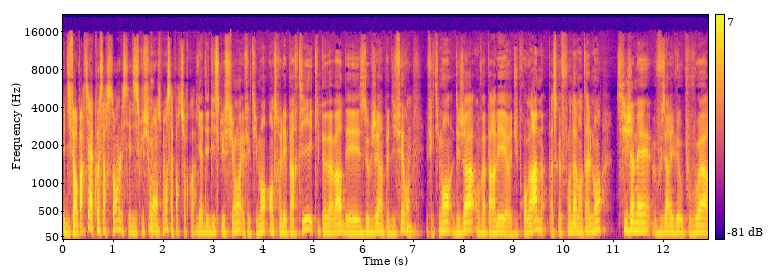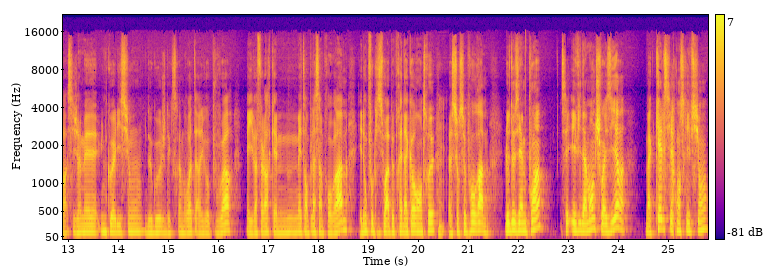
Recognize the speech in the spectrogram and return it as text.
les différents partis. À quoi ça ressemble ces discussions en ce moment Ça porte sur quoi? Il y a des discussions, effectivement, entre les partis qui peuvent avoir des objets un peu différents. Mm. Effectivement, déjà, on va parler euh, du programme, parce que fondamentalement, si jamais vous arrivez au pouvoir, si jamais une coalition de gauche, d'extrême droite arrive au pouvoir, ben, il va falloir qu'elle mette en place un programme, et donc il faut qu'ils soient à peu près d'accord entre eux Mm. euh, sur ce programme. Le deuxième point, c'est évidemment de choisir bah, quelle circonscription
